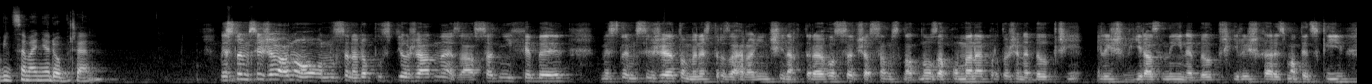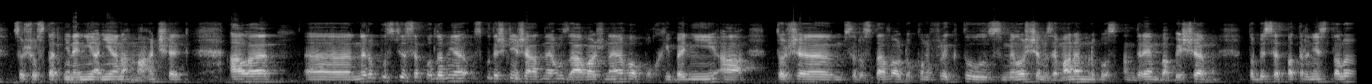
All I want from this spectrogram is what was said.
víceméně dobře. Myslím si, že ano, on se nedopustil žádné zásadní chyby. Myslím si, že je to ministr zahraničí, na kterého se časem snadno zapomene, protože nebyl příliš výrazný, nebyl příliš charismatický, což ostatně není ani Jan Hamáček, ale nedopustil se podle mě skutečně žádného závažného pochybení a to, že se dostával do konfliktu s Milošem Zemanem nebo s Andrejem Babišem, to by se patrně stalo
